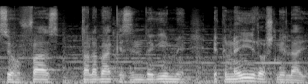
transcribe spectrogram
से हफाज तलबा की ज़िंदगी में एक नई रोशनी लाई।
